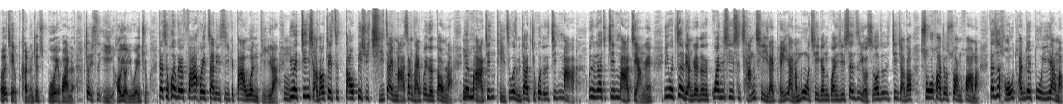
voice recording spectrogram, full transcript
而且可能就是不会换了，就是以侯友谊为主。但是会不会发挥战力是一个大问题啦，因为金小刀这支刀必须骑在马上才挥得动啦。因为马金体质为什么叫或者是金马？为什么叫金马奖呢？因为这两个人的关系是长期以来培养的默契跟关系，甚至有时候就是金小刀说话就算话嘛。但是侯团队不一样嘛，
